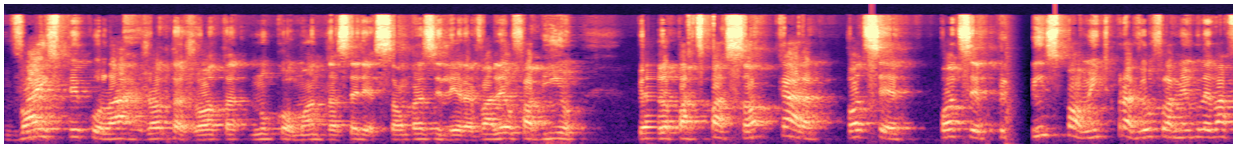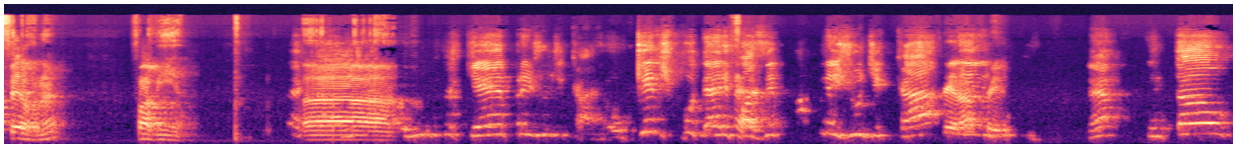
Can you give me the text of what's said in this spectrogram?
vai especular JJ no comando da seleção brasileira. Valeu, Fabinho, pela participação. Cara, pode ser, pode ser, principalmente para ver o Flamengo levar ferro, né, Fabinho? É, ah, quer prejudicar. O que eles puderem é. fazer para prejudicar. Ele, né? Então,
